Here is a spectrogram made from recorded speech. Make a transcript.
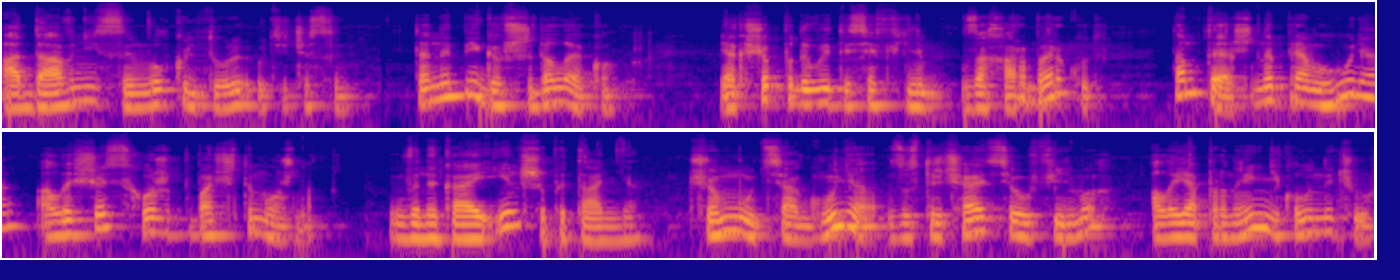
а давній символ культури у ті часи. Та не бігавши далеко. Якщо подивитися фільм Захар Беркут, там теж не прям гуня, але щось схоже побачити можна. Виникає інше питання: чому ця гуня зустрічається у фільмах, але я про неї ніколи не чув?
